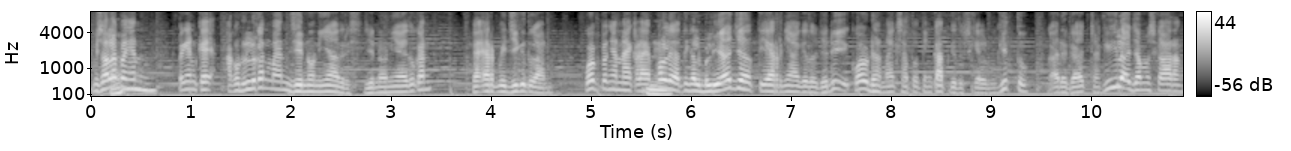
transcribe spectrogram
Misalnya pengen Ah. pengen kayak aku dulu kan main Zenonia terus Zenonia itu kan kayak RPG gitu kan gue pengen naik level Hmm. ya tinggal beli aja tiernya gitu. Jadi gue udah naik satu tingkat gitu skill begitu. Nggak ada gacha. Gila zaman sekarang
